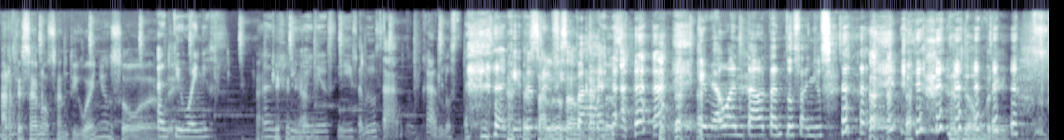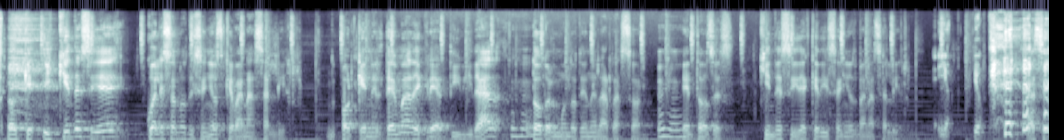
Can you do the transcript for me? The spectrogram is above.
¿Artesanos antigüeños o...? Antigüeños. Ah, sí. Saludos a don Carlos, que es el principal, que me ha aguantado tantos años. no, hombre. Okay. ¿Y quién decide cuáles son los diseños que van a salir? Porque en el tema de creatividad, todo el mundo tiene la razón. Entonces, ¿quién decide qué diseños van a salir? Yo, yo. ¿Así?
